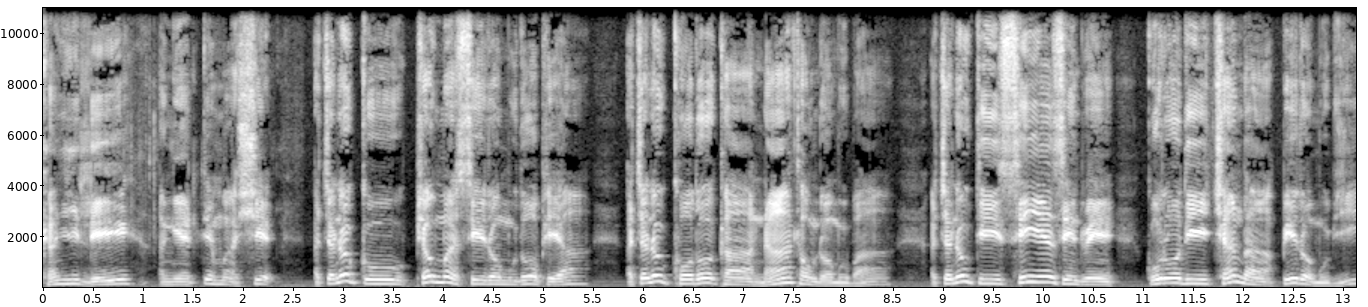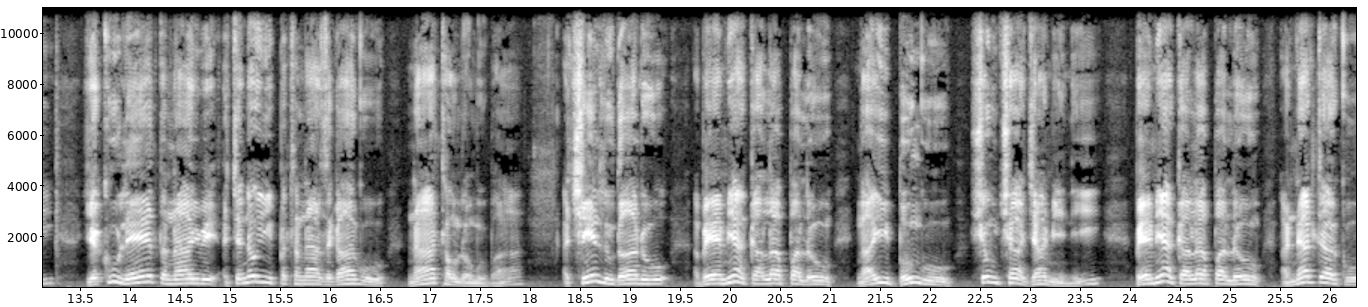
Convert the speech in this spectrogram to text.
အခန်းကြီး၄အငယ်1မှ8အကျွန်ုပ်ကိုဖြောင့်မတ်စေတော်မူသောဖျားအကျွန်ုပ်ခေါ်သောအခါနားထောင်တော်မူပါအကျွန်ုပ်သည်ဆင်းရဲစဉ်တွင် ကိုယ်တော်သည်ချမ်းသာပေးတော်မူပြီးယခုလည်းတနာ၍အကျွန်ုပ်၏ပထနာစကားကို နားထောင်တော်မူပါ အချင်းလူသားတို့အဘယ်မျှကာလပတ်လုံးငါ၏ဘုန်းကိုရှုံချကြမည်နီဘယ်မျှကာလပတ်လုံးအနတ္တကို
